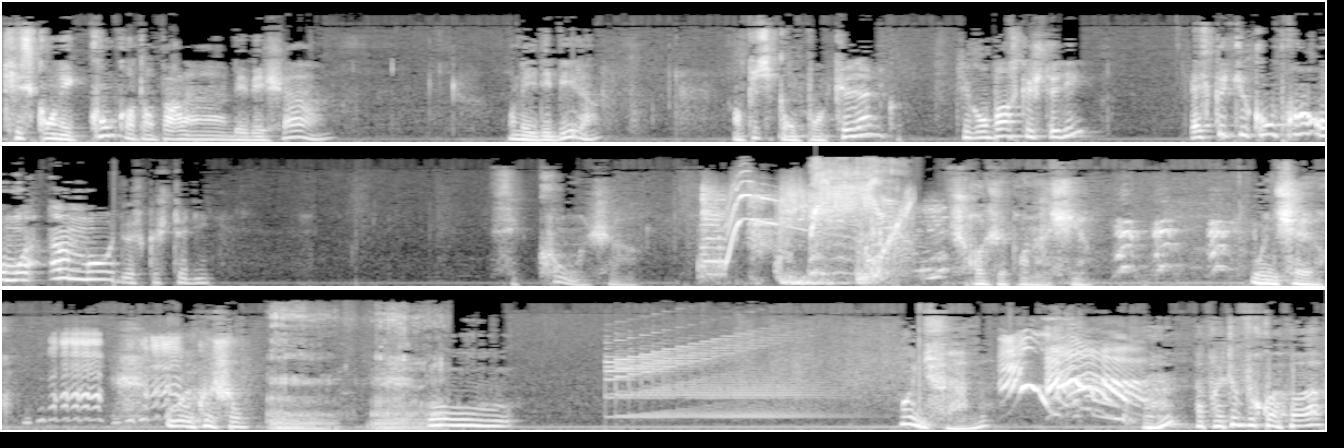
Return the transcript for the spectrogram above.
Qu'est-ce qu'on est con quand on parle à un bébé chat hein On est débile. Hein en plus, il comprend que dalle. Quoi. Tu comprends ce que je te dis? Est-ce que tu comprends au moins un mot de ce que je te dis? C'est con, chat. Je crois que je vais prendre un chien. Ou une chèvre. Ou un cochon. Ou. Ou une femme. Hein? Après tout, pourquoi pas?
